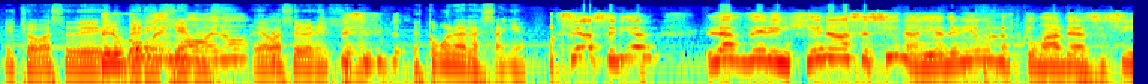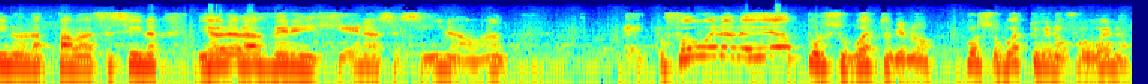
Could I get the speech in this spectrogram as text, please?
hecho a base de Pero ¿cómo es más o berenjenas. Es a base de berenjenas. específico? Es como una lasaña. O sea, serían las berenjenas asesinas. Ya teníamos los tomates asesinos, las papas asesinas y ahora las berenjenas asesinas, weón. Eh, ¿Fue buena la idea? Por supuesto que no. Por supuesto que no fue buena.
